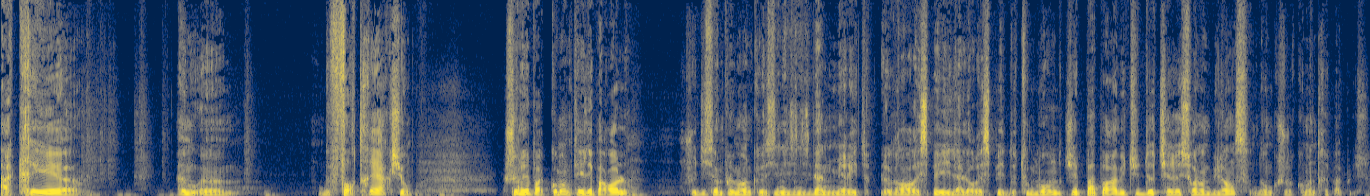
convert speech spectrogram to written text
a créé euh, un- de fortes réactions. Je ne vais pas commenter les paroles. Je dis simplement que Zinedine Zidane mérite le grand respect, il a le respect de tout le monde. J'ai pas par habitude de tirer sur l'ambulance, donc je ne commenterai pas plus.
